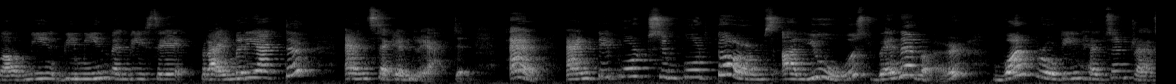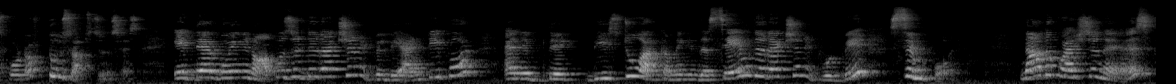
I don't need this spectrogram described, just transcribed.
uh, mean, we mean when we say primary active and secondary active. And antiport symport terms are used whenever one protein helps in transport of two substances. If they are going in opposite direction, it will be antiport. And if they, these two are coming in the same direction, it would be symport. Now the question is,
